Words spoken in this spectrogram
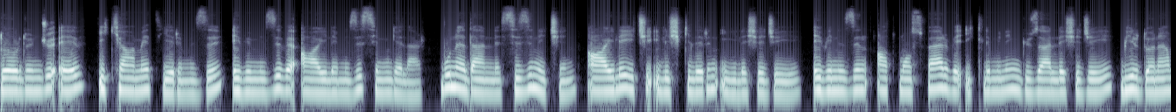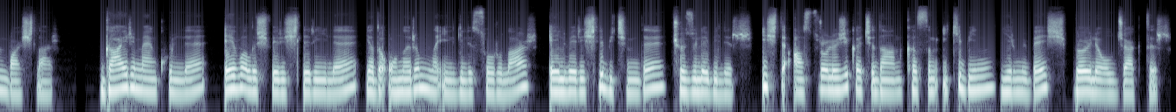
Dördüncü ev, ikamet yerimizi, evimizi ve ailemizi simgeler. Bu nedenle sizin için aile içi ilişkilerin iyileşeceği, evinizin atmosfer ve ikliminin güzelleşeceği bir dönem başlar. Gayrimenkulle, ev alışverişleriyle ya da onarımla ilgili sorular elverişli biçimde çözülebilir. İşte astrolojik açıdan Kasım 2025 böyle olacaktır.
